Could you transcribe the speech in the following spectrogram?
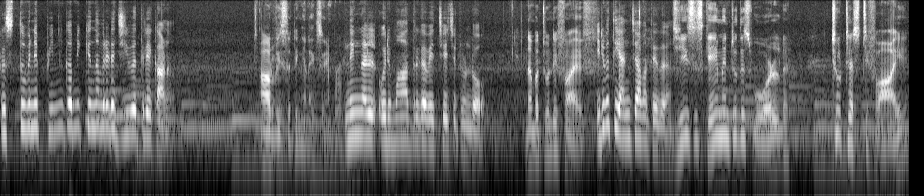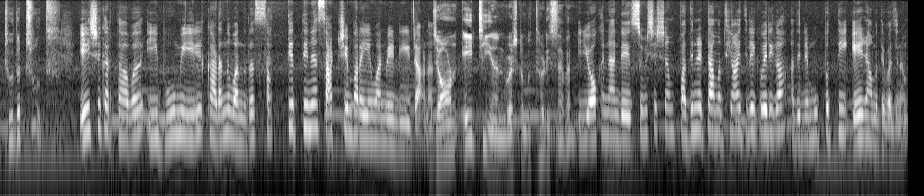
ക്രിസ്തുവിനെ പിൻഗമിക്കുന്നവരുടെ ജീവിതത്തിലേക്കാണ് Are we setting an example? നിങ്ങൾ ഒരു മാതൃക വെച്ചേച്ചിട്ടുണ്ടോ നമ്പർ 25. ഇരുപത്തി Jesus came came this world to testify to to truth truth. യേശു കർത്താവ് ഈ ഭൂമിയിൽ കടന്നു വന്നത് സത്യത്തിന് സാക്ഷ്യം പറയുവാൻ വേണ്ടിയിട്ടാണ് ജോൺ 18 and verse number 37. യോഹനാന്റെ സുവിശേഷം പതിനെട്ടാം അധ്യായത്തിലേക്ക് വരിക അതിന്റെ മുപ്പത്തി ഏഴാമത്തെ വചനം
